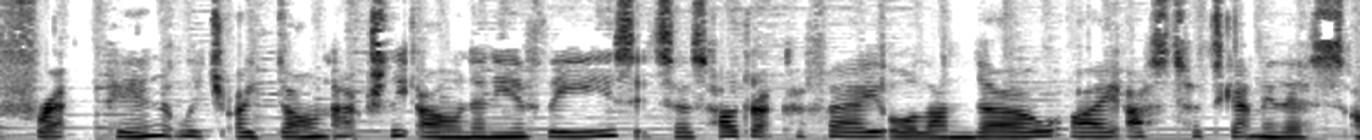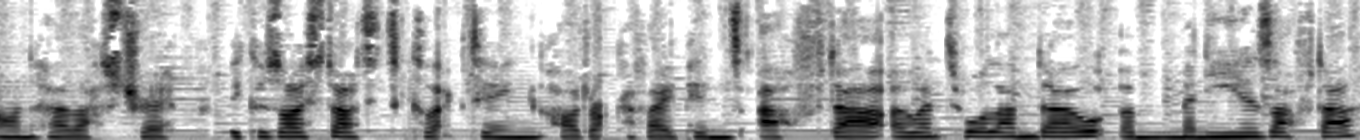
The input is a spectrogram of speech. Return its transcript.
fret pin, which I don't actually own any of these. It says Hard Rock Cafe Orlando. I asked her to get me this on her last trip because I started collecting Hard Rock Cafe pins after I went to Orlando, um, many years after.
